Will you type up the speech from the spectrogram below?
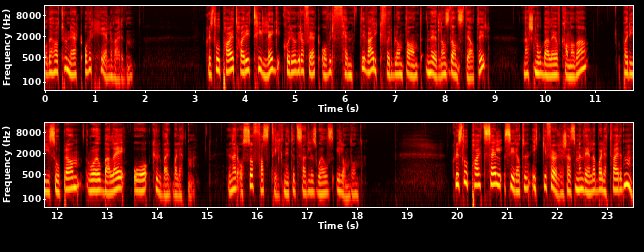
og det har turnert over hele verden. Crystal Pite har i tillegg koreografert over 50 verk for blant annet Nederlands Danseteater, National Ballet of Canada, Parisoperaen, Royal Ballet og Kullbergballetten. Hun er også fast tilknyttet Sadler's Wells i London. Crystal Pite selv sier at hun ikke føler seg som en del av ballettverdenen.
